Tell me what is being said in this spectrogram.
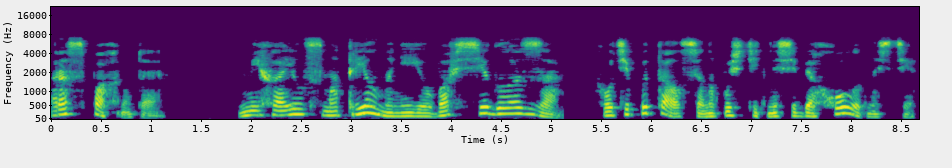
распахнутая. Михаил смотрел на нее во все глаза, хоть и пытался напустить на себя холодности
